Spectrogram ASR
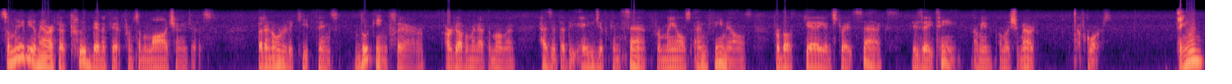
So maybe America could benefit from some law changes. But in order to keep things looking fair, our government at the moment has it that the age of consent for males and females for both gay and straight sex is 18. I mean, unless you're married, of course. England?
